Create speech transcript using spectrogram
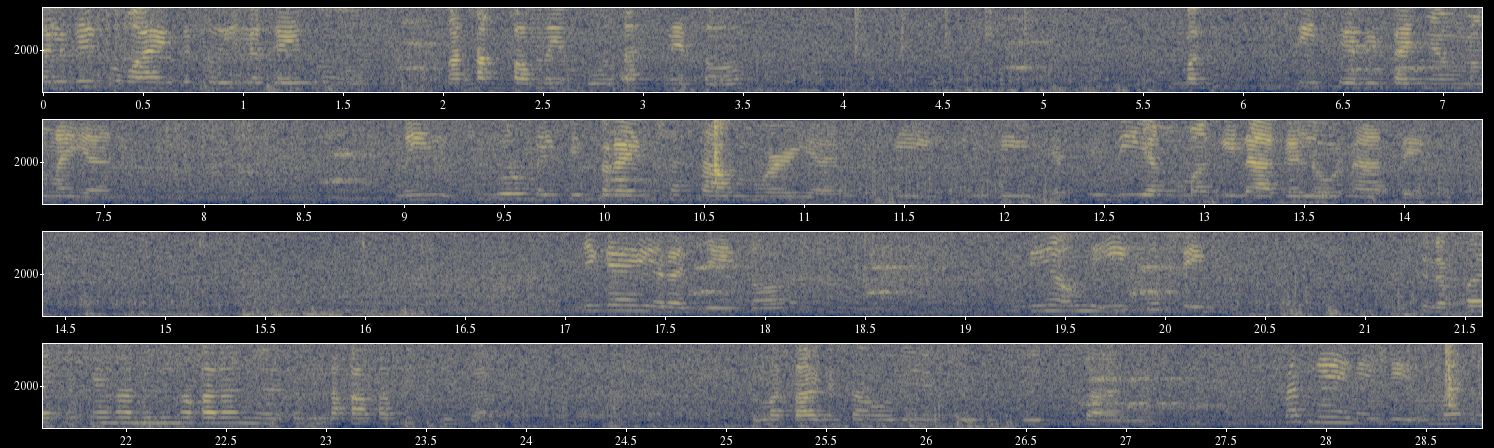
Talagay ko kahit ito ilagay mo. Matakpa mo yung butas nito. Magsisiritan yung mga yan. May, siguro may diferensya somewhere yan. Hindi, hindi, at hindi yung mga ginagalaw natin. Hindi kaya yung radiator. Hindi nga umiikot eh. Pinapayakit nga namin yung nakaraan ito yung nakakabit diba? Tumatagas na uli yung tubig dito sa ano. Ba't ngayon hindi umano?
